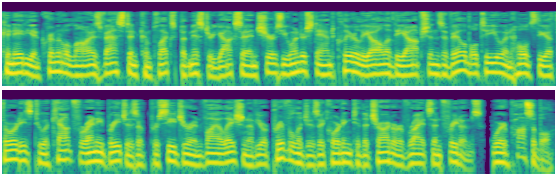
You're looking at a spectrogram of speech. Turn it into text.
Canadian criminal law is vast and complex but Mr. Yoxa ensures you understand clearly all of the options available to you and holds the authorities to account for any breaches of procedure and violation of your privileges according to the Charter of Rights and Freedoms. Where possible,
